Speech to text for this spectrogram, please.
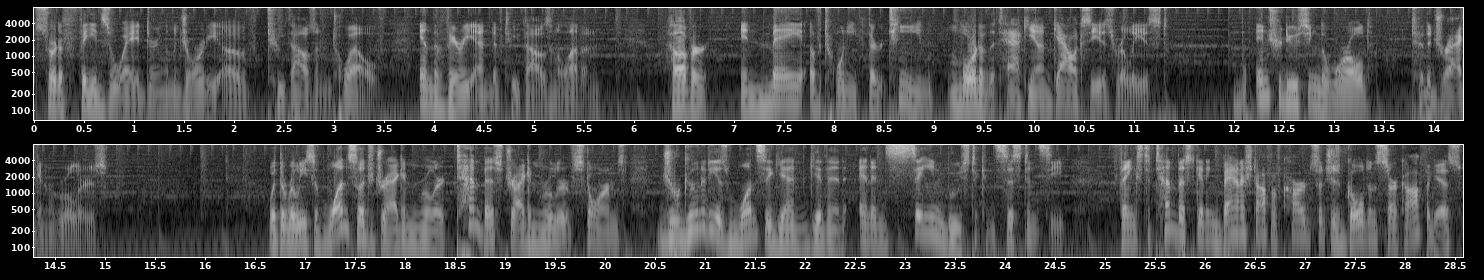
sort of fades away during the majority of 2012 and the very end of 2011. However, in May of 2013, Lord of the Tachyon Galaxy is released. introducing the world to the Dragon Rulers. With the release of one such Dragon Ruler, Tempest, Dragon Ruler of Storms, Dragunity is once again given an insane boost to consistency, thanks to Tempest getting banished off of cards such as Golden Sarcophagus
